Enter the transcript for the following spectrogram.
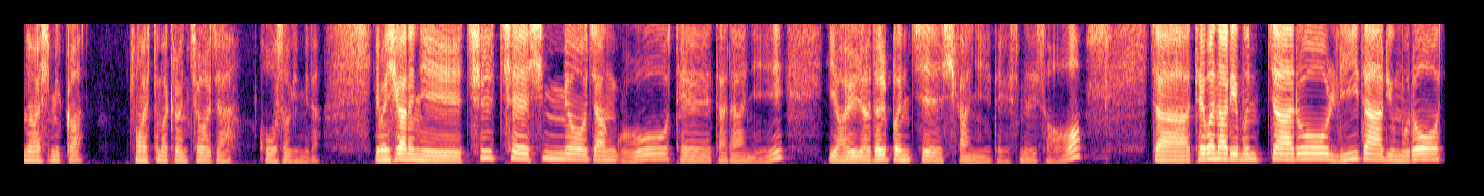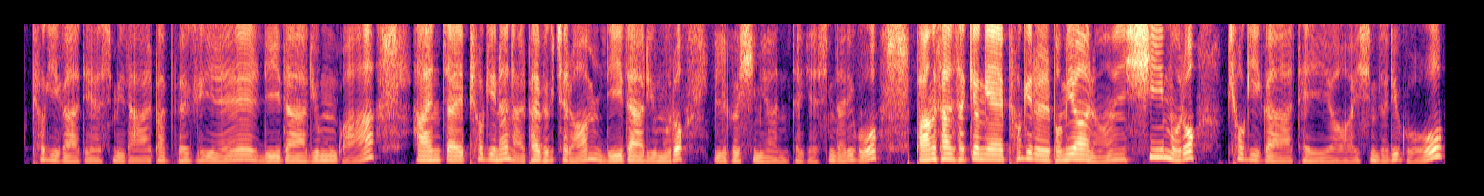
안녕하십니까. 종합시도 마크론 저자 고석입니다. 이번 시간은 이 칠체 신묘장구 대다란이 18번째 시간이 되겠습니다. 그래서 자, 대바나리 문자로 리다륨으로 표기가 되었습니다. 알파벳 표기의 리다륨과 한자의 표기는 알파벳 표기처럼 리다륨으로 읽으시면 되겠습니다. 그리고 방산석경의 표기를 보면은 심으로 표기가 되어 있습니다. 그리고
